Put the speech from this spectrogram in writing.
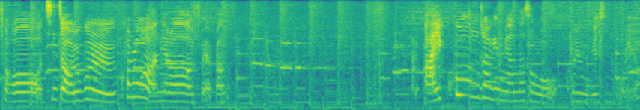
저거 진짜 얼굴 컬러가 아니라 그 약간 그 아이콘적인 면에서 그리고 계시는 거예요?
